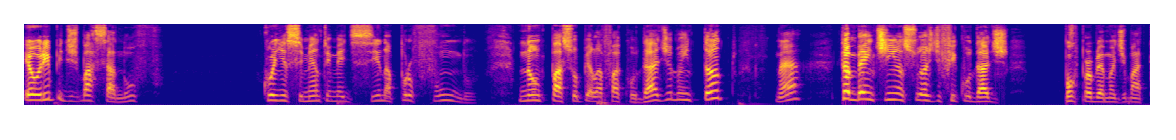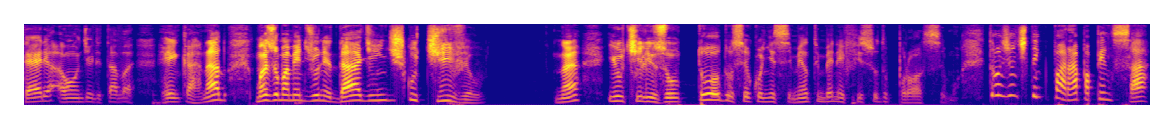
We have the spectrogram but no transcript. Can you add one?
Eurípides Barçanufo, conhecimento em medicina profundo, não passou pela faculdade, no entanto, né, também tinha suas dificuldades por problema de matéria, onde ele estava reencarnado, mas uma mediunidade indiscutível, né? E utilizou todo o seu conhecimento em benefício do próximo. Então a gente tem que parar para pensar.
